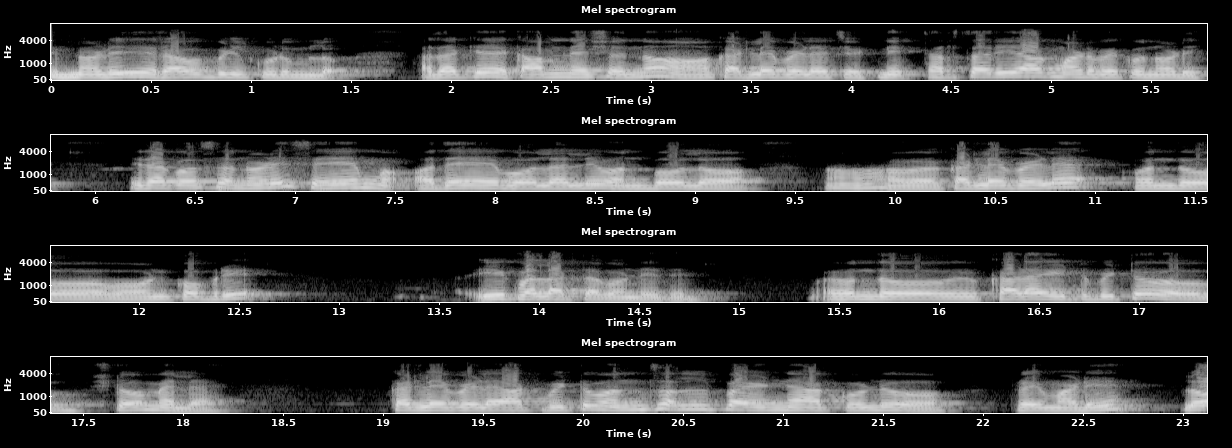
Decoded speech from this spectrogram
ಇದು ನೋಡಿ ರವೆ ಬೀಳ್ಕುಡುಮ್ಲು ಅದಕ್ಕೆ ಕಾಂಬಿನೇಷನ್ನು ಕಡಲೆಬೇಳೆ ಚಟ್ನಿ. ತರ್ತರಿಯಾಗಿ ಮಾಡಬೇಕು ನೋಡಿ. ಇದಕ್ಕೋಸ್ಕರ ನೋಡಿ ಸೇಮ್ ಅದೇ ಬೌಲಲ್ಲಿ ಒಂದು ಬೌಲು ಕಡಲೆಬೇಳೆ, ಒಂದು ಒಣಕೊಬ್ಬರಿ ಈಕ್ವಲ್ ಆಗಿ ತಗೊಂಡಿದ್ದೀನಿ. ಒಂದು ಕಡಾಯಿ ಇಟ್ಬಿಟ್ಟು ಸ್ಟವ್ ಮೇಲೆ ಕಡಲೆಬೇಳೆ ಹಾಕ್ಬಿಟ್ಟು ಒಂದು ಸ್ವಲ್ಪ ಎಣ್ಣೆ ಹಾಕ್ಕೊಂಡು ಫ್ರೈ ಮಾಡಿ, ಲೋ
